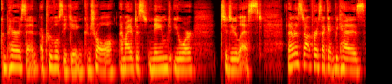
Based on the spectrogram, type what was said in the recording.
comparison, approval seeking, control. I might have just named your to do list. And I'm going to stop for a second because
